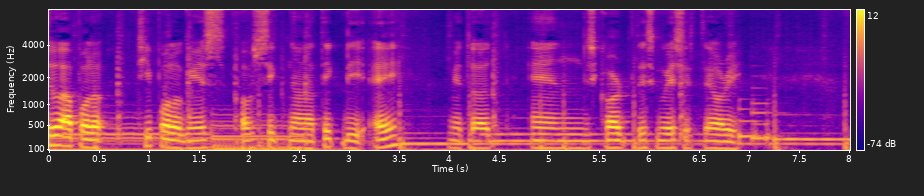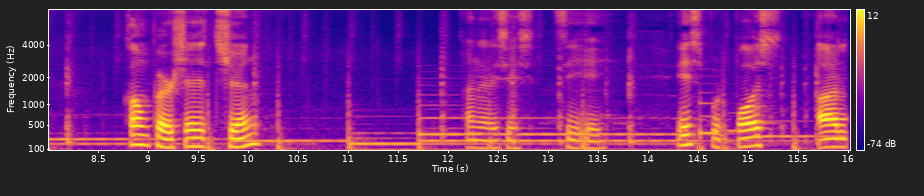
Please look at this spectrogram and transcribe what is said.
two typologies of syntactic DA method and discourse linguistic theory. Conversation analysis CA its purpose are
